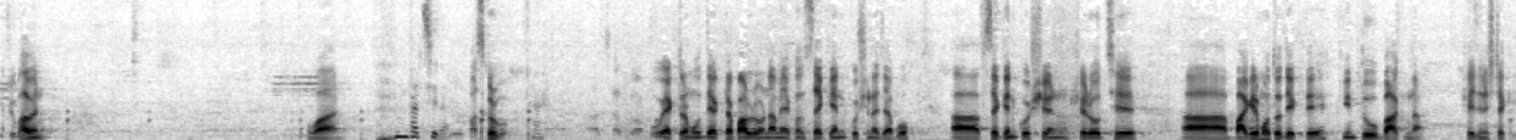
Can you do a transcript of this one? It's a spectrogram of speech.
একটু ভাবেন। ওয়ান পারছি না। পাস করব? হ্যাঁ। আচ্ছা তো আপু একটার মধ্যে একটা পারল না আমি এখন সেকেন্ড কোশ্চেনে যাব। সেকেন্ড কোশ্চেন সেটা হচ্ছে আহ, বাঘের মতো দেখতে কিন্তু বাঘ না। সেই জিনিসটা কি?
